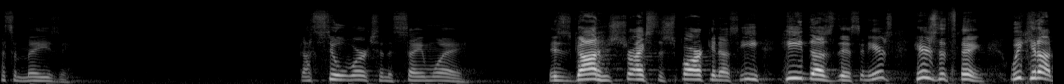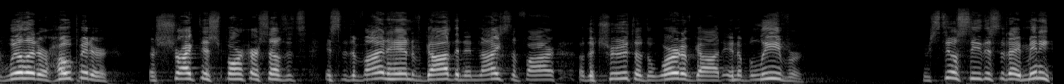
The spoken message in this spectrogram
That's amazing. God still works in the same way. It is God who strikes the spark in us. He, he does this. And here's, here's the thing we cannot will it or hope it or, or strike this spark ourselves. It's, it's the divine hand of God that ignites the fire of the truth of the Word of God in a believer. We still see this today. Many,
